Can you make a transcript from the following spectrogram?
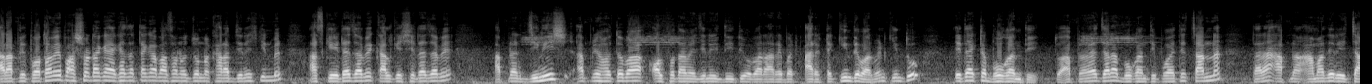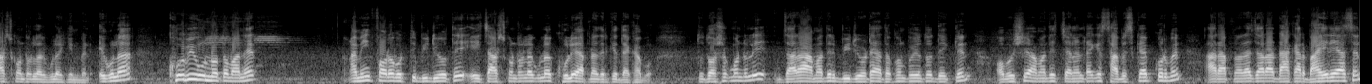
আর আপনি প্রথমে পাঁচশো টাকা, এক হাজার টাকা বাঁচানোর জন্য খারাপ জিনিস কিনবেন, আজকে এটা যাবে, কালকে সেটা যাবে। আপনার জিনিস, আপনি হয়তো বা অল্প দামে জিনিস দ্বিতীয়বার আরেকবার, আরেকটা কিনতে পারবেন, কিন্তু এটা একটা ভোগান্তি। তো আপনারা যারা ভোগান্তি পোহাতে চান না, তারা আপনার আমাদের এই চার্জ কন্ট্রোলারগুলো কিনবেন। এগুলা খুবই উন্নত মানের। আমি পরবর্তী ভিডিওতে এই চার্জ কন্ট্রোলারগুলো খুলে আপনাদেরকে দেখাবো। তো দর্শক মণ্ডলী, যারা আমাদের ভিডিওটা এতক্ষণ পর্যন্ত দেখলেন, অবশ্যই আমাদের চ্যানেলটাকে সাবস্ক্রাইব করবেন। আর আপনারা যারা ঢাকার বাইরে আছেন,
